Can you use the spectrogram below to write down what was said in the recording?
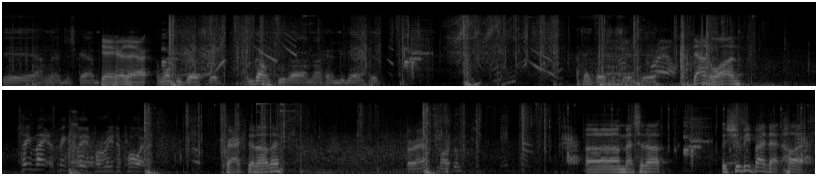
Yeah, I'm gonna just grab. Yeah, here they are. I won't be ghosted. I'm going kilo. I'm not gonna be ghosted. I think there's a series here. Ground. Down one. Teammate has been cleared for redeployment. Cracked another. Where mark Mark 'em. Uh, messing up. It should be by that hut.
